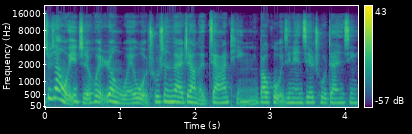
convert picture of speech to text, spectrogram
就像我一直会认为我出生在这样的家庭，包括我今天接触占星，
